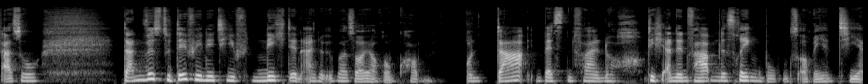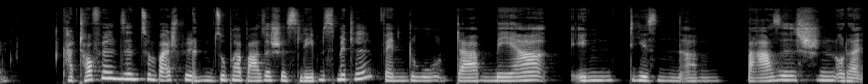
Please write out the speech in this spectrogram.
Also dann wirst du definitiv nicht in eine Übersäuerung kommen. Und da im besten Fall noch dich an den Farben des Regenbogens orientieren. Kartoffeln sind zum Beispiel ein super basisches Lebensmittel. Wenn du da mehr in diesen ähm, basischen oder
